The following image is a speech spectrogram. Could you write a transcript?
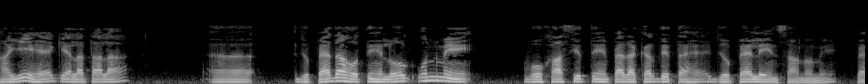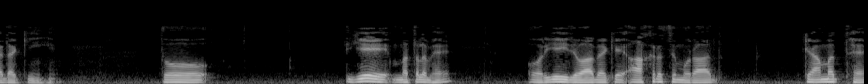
ہاں یہ ہے کہ اللہ تعالیٰ جو پیدا ہوتے ہیں لوگ ان میں وہ خاصیتیں پیدا کر دیتا ہے جو پہلے انسانوں میں پیدا کی ہیں۔ تو یہ مطلب ہے اور یہی جواب ہے کہ آخرت سے مراد قیامت ہے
